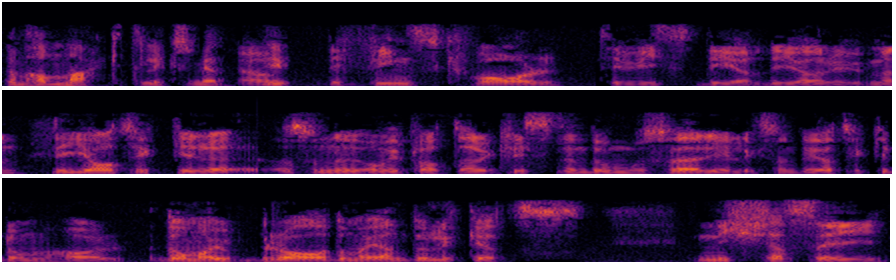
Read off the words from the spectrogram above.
de har makt liksom. Jag, Ja, det, det finns kvar till viss del, det gör det ju. Men det jag tycker, alltså nu om vi pratar kristendom och Sverige liksom, det jag tycker de har, de har gjort bra, de har ju ändå lyckats nischa sig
